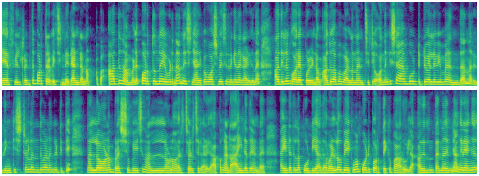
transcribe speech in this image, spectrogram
എയർ ഫിൽറ്റർ എടുത്ത് പുറത്ത് വെച്ചിട്ടുണ്ട്. രണ്ടെണ്ണം. അപ്പോൾ അത് നമ്മൾ പുറത്തുനിന്ന് എവിടുന്നാന്ന് വെച്ചാൽ ഞാനിപ്പോൾ വാഷ് ബേസിൻ കഴുകുന്നത് അതിലും കുറേ പൊടി ഉണ്ടാവും. അതും അപ്പോൾ വെള്ളം നനച്ചിട്ട് ഒന്നെങ്കിൽ ഷാമ്പൂ ഇട്ടിട്ടോ അല്ലെങ്കിൽ വിമ എന്താണെന്നറിയില്ല എനിക്ക് ഇഷ്ടമുള്ള എന്ത് വേണം കിട്ടിയിട്ട് നല്ലോണം ബ്രഷ് ഉപയോഗിച്ച് നല്ലോണം ഉരച്ചുരച്ച് കഴുകുക. അപ്പം കണ്ട അതിന്റെ അത് കണ്ടേ? അതിന്റെ അതുള്ള പൊടിയാതെ വെള്ളം ഉപയോഗിക്കുമ്പോൾ പൊടി പുറത്തേക്ക് പാറൂല. അതിൽ തന്നെ തന്നെ അങ്ങനെ അങ്ങ്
